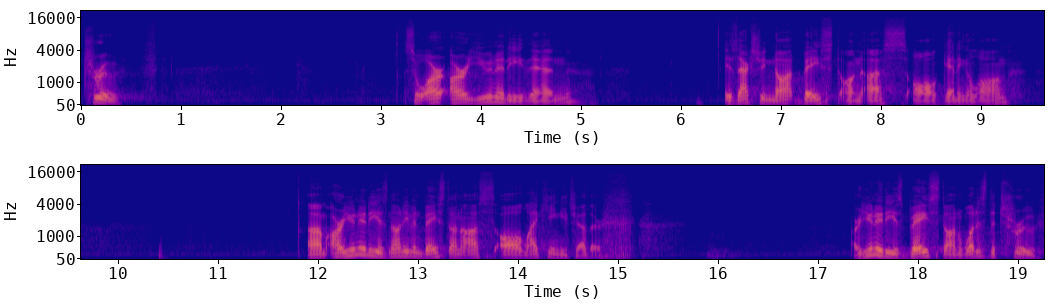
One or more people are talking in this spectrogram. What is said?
truth. So, our, our unity then is actually not based on us all getting along. Um, our unity is not even based on us all liking each other. our unity is based on what is the truth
